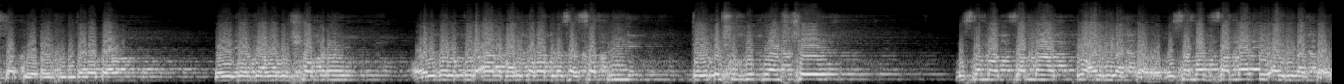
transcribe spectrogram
নমস্কার প্রিয় তৌহিদি জনতা। এই পর্যায়ে আমাদের সামনে অরিদুল কোরআন বালিকা মাদ্রাসার ছাত্রী যৌথ সংগীত নিয়ে আসছে মুসাম্মদ জান্নাত ও আইরুল আক্তার মুসাম্মদ জান্নাত ও আইরুল আক্তার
